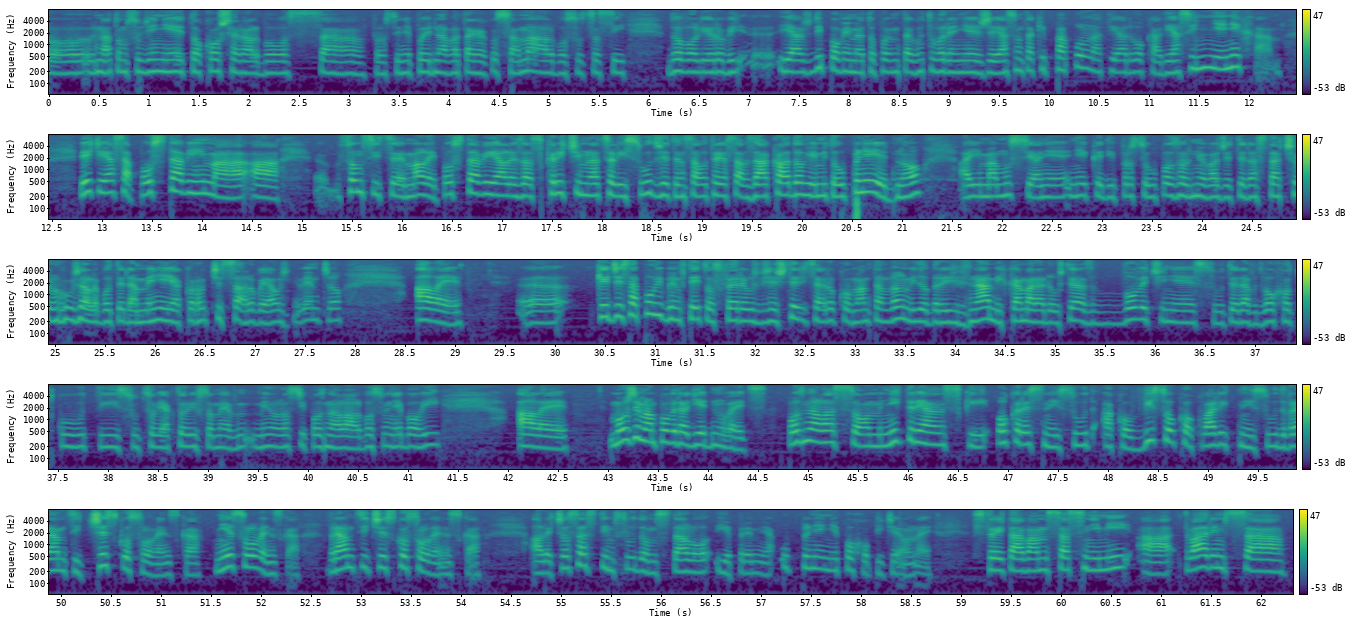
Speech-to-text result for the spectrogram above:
na tom súde nie je to košer, alebo sa proste nepojednáva tak, ako sama, alebo súdca si dovolí robiť. Ja vždy poviem, ja to poviem tak otvorene, že ja som taký papulnatý advokát, ja si nenechám. Viete, ja sa postavím a, a som síce malej postavy, ale za kričím na celý súd, že ten sa otria sa v základoch, je mi to úplne jedno. A ma musia nie, niekedy proste upozorňovať, že teda stačilo už, alebo teda menej ako ročte sa, alebo ja už neviem čo. Ale e, keďže sa pohybujem v tejto sfére už vyše 40 rokov, mám tam veľmi dobrých známych kamarádov, už teraz vo väčšine sú teda v dôchodku tí sudcovia, ktorých som ja v minulosti poznala, alebo sú nebohy. Ale môžem vám povedať jednu vec. Poznala som Nitrianský okresný súd ako vysoko kvalitný súd v rámci Československa. Nie Slovenska, v rámci Československa. Ale čo sa s tým súdom stalo, je pre mňa úplne nepochopiteľné. Stretávam sa s nimi a tvárim sa,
